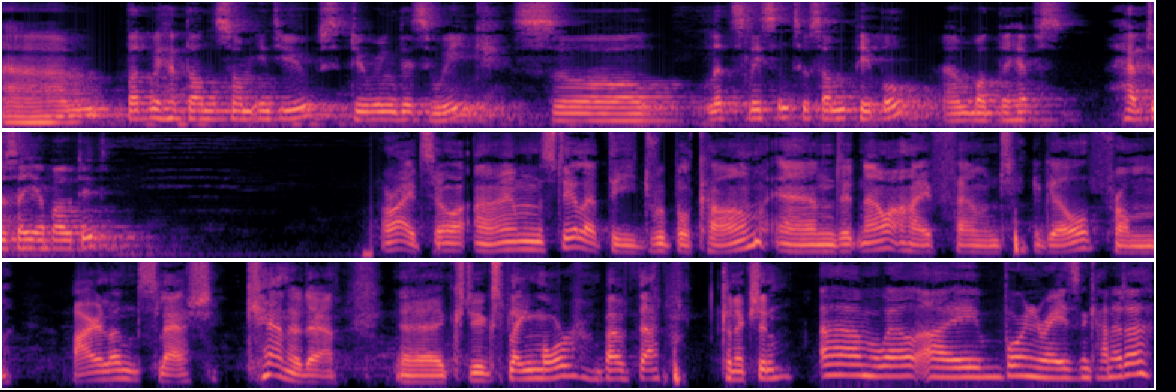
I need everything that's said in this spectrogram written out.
Um, but we have done some interviews during this week, so let's listen to some people and what they have have to say about it. All right, so I'm still at the DrupalCon, and now I found a girl from Ireland slash Canada. Uh, could you explain more about that connection? Um, well, I'm born and raised in Canada,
